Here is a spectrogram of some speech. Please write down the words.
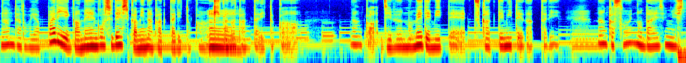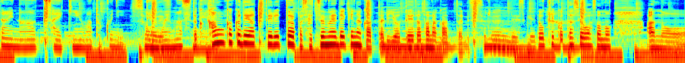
なんだろうやっぱり画面越しでしか見なかったりとかうん聞かなかったりとか、なんか自分の目で見て使ってみてだったりなんかそういうの大事にしたいな最近は特にって思いますねだから。感覚でやってるとやっぱ説明できなかったりうん予定立たなかったりするんですけど、うん結構私はそのあの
